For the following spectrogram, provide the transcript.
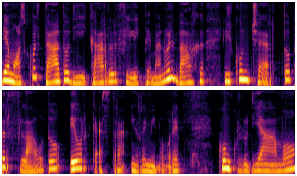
Abbiamo ascoltato di Carl Philipp Emanuel Bach il concerto per flauto e orchestra in re minore. Concludiamo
